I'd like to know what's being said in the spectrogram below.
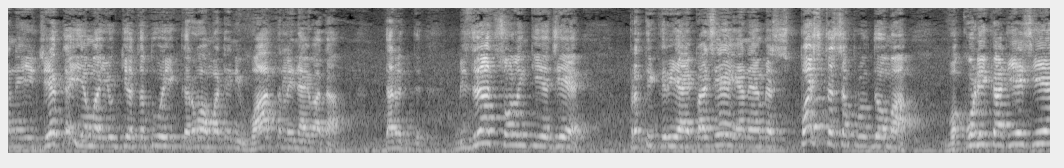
અને એ જે કંઈ એમાં યોગ્ય થતું હોય એ કરવા માટેની વાત લઈને આવ્યા હતા. ત્યારે બિજરાજ સોલંકીએ જે પ્રતિક્રિયા આપ્યા છે, એને અમે સ્પષ્ટ શબ્દોમાં વખોડી કાઢીએ છીએ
